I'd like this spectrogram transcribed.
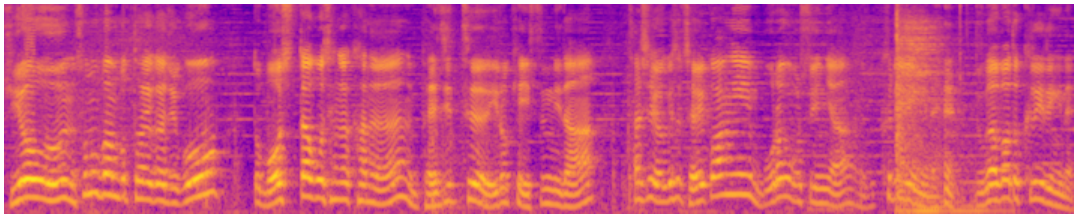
귀여운 손오반부터 해가지고 또 멋있다고 생각하는 베지트 이렇게 있습니다 사실 여기서 제일 꽝이 뭐라고 볼 수 있냐? 크리링이네. 누가 봐도 크리링이네.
